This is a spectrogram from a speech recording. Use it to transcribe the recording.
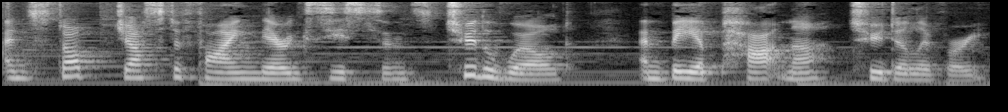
and stop justifying their existence to the world and be a partner to delivery?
